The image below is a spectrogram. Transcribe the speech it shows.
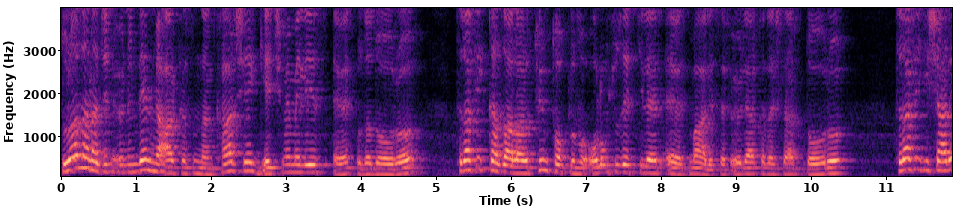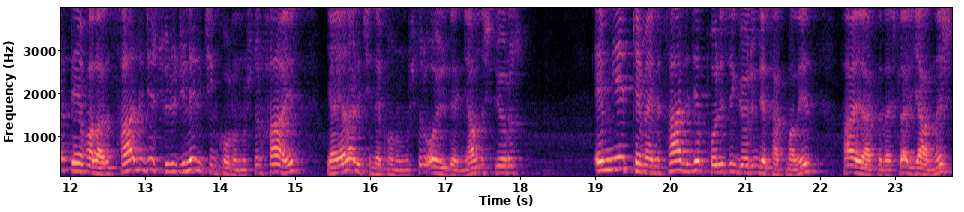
Duran aracın önünden ve arkasından karşıya geçmemeliyiz. Evet bu da doğru. Trafik kazaları tüm toplumu olumsuz etkiler. Evet maalesef öyle arkadaşlar. Doğru. Trafik işaret levhaları sadece sürücüler için konulmuştur. Hayır, yayalar için de konulmuştur. O yüzden yanlış diyoruz. Emniyet kemerini sadece polisi görünce takmalıyız. Hayır arkadaşlar yanlış.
